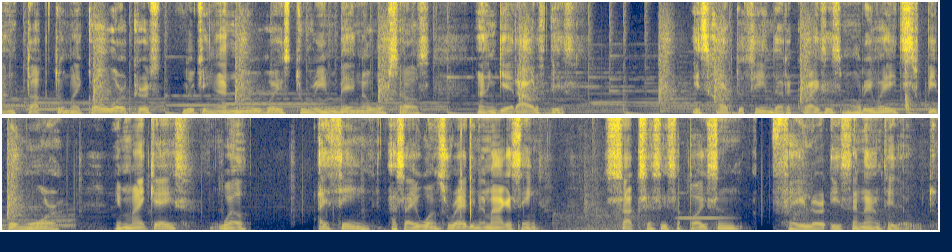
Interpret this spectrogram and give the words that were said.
and talked to my co-workers looking at new ways to reinvent ourselves and get out of this. It's hard to think that a crisis motivates people more. In my case, well, I think, as I once read in a magazine, success is a poison, failure is an antidote.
